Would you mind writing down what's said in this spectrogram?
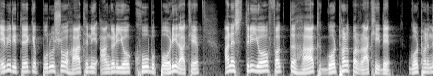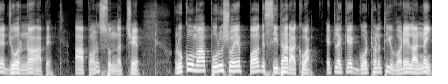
એવી રીતે કે પુરુષો હાથની આંગળીઓ ખૂબ પહોળી રાખે અને સ્ત્રીઓ ફક્ત હાથ ગોઠણ પર રાખી દે, ગોઠણને જોર ન આપે. આ પણ સુન્નત છે. રૂકુમાં પુરુષોએ પગ સીધા રાખવા એટલે કે ગોઠણથી વળેલા નહીં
